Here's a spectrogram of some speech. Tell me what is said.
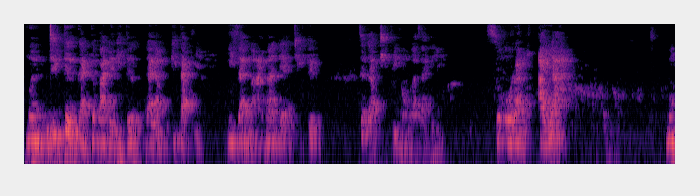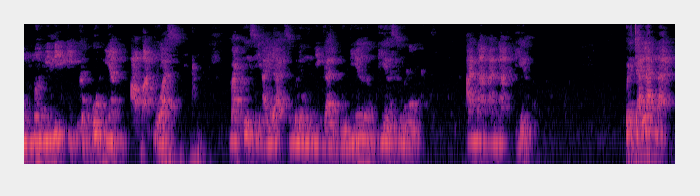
menceritakan kepada kita dalam kitabnya Mizan Ma'amal dia cerita sedap cerita Imam Ghazali seorang ayah memiliki kebun yang amat luas maka si ayah sebelum meninggal dunia dia suruh anak-anak dia berjalanlah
